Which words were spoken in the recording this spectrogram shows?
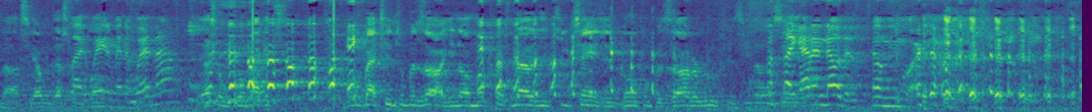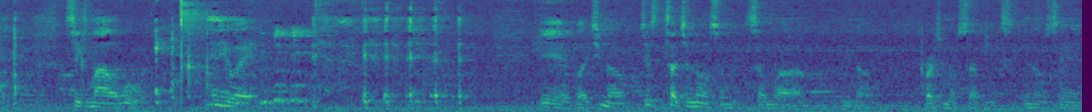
No, see, I, that's Like, wait a minute, what now? that's what we're going back into, going back into bizarre. You know, my personality keep changing, going from Bizarre to Rufus. You know what I'm saying? Like. I didn't know this. Tell me more. Six Mile Award. Anyway, yeah, but you know, just touching on some some uh, you know personal subjects. You know what I'm saying?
